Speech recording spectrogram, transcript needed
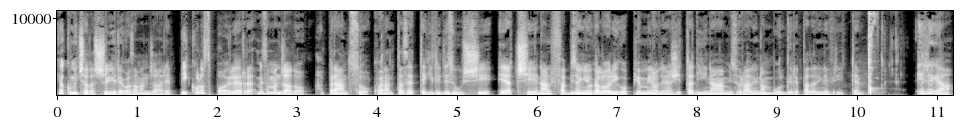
e ho cominciato a scegliere cosa mangiare. Piccolo spoiler, mi sono mangiato a pranzo 47 kg di sushi e a cena il fabbisogno calorico più o meno di una cittadina misurato in hamburger e patatine fritte. E regà,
